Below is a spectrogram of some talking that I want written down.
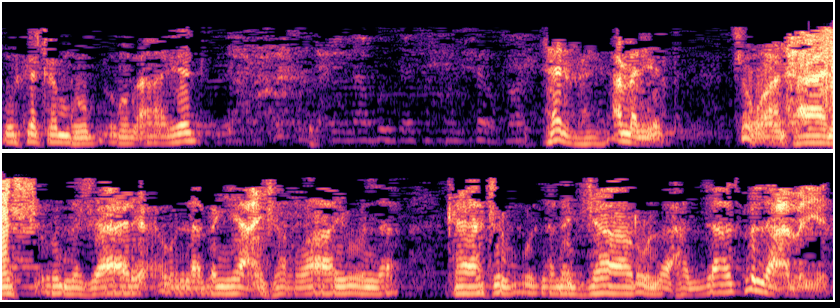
والكتم هو مع حرفة حرفة عمل يد سواء حارس ولا زارع ولا بياع شراي ولا كاتب ولا نجار ولا حداد كلها عمل يد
